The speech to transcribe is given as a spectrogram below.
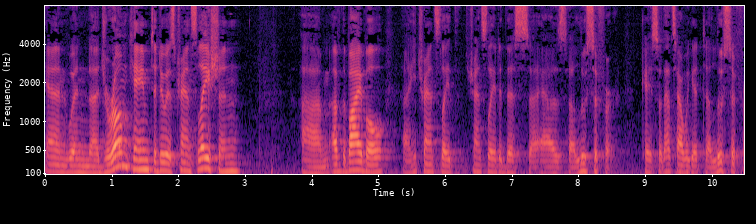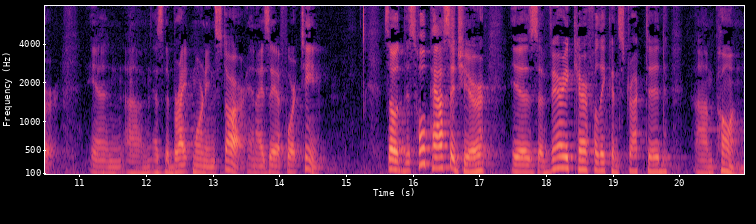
And when uh, Jerome came to do his translation um, of the Bible, uh, he translate, translated this uh, as uh, Lucifer. Okay, so that's how we get Lucifer in, um, as the bright morning star in Isaiah 14. So this whole passage here is a very carefully constructed um, poem.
